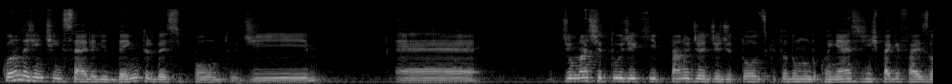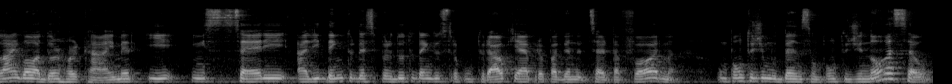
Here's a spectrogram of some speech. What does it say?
quando a gente insere ele dentro desse ponto de... É, de uma atitude que está no dia a dia de todos, que todo mundo conhece, a gente pega e faz lá igual a Dorn Horkheimer e insere ali dentro desse produto da indústria cultural, que é a propaganda de certa forma, um ponto de mudança, um ponto de inovação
